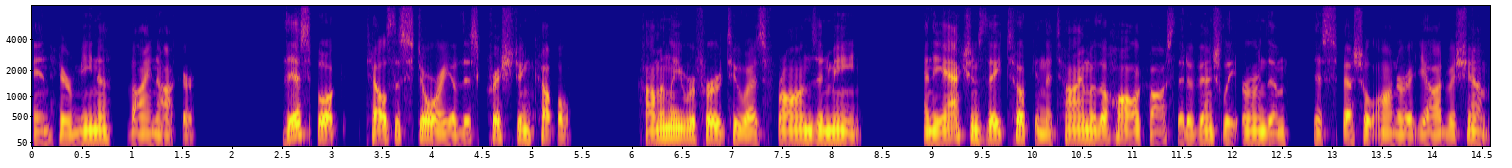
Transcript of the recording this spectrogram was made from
and Hermina Wijnakker. This book tells the story of this Christian couple, commonly referred to as Frans and Mien, and the actions they took in the time of the Holocaust that eventually earned them this special honor at Yad Vashem.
